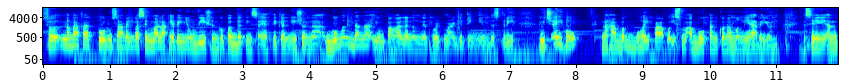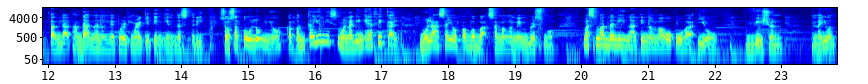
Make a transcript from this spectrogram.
So, nakakatulong sa akin kasi malaki rin yung vision ko pagdating sa Ethical Nation na gumanda nga yung pangalan ng network marketing industry which I hope na habang buhay pa ako is maabutan ko na mangyari yon Kasi ang tanda-tanda na ng network marketing industry. So sa tulong nyo, kapag kayo mismo naging ethical, mula sa iyo pababa sa mga members mo, mas madali natin na makukuha yung vision na yon.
